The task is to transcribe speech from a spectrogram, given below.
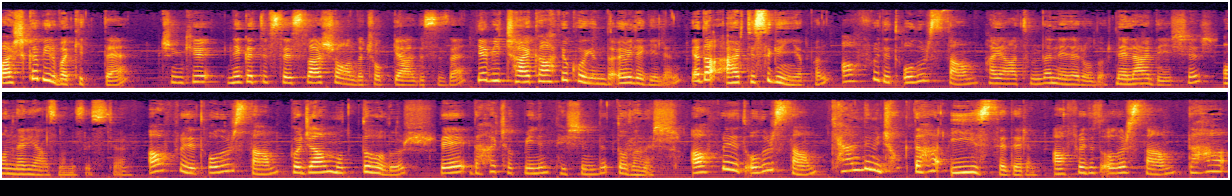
başka bir vakitte çünkü negatif sesler şu anda çok geldi size. Ya bir çay kahve koyun da öyle gelin ya da ertesi gün yapın. Afrodit olursam hayatımda neler olur? Neler değişir? Onları yazmanızı istiyorum. Afrodit olursam kocam mutlu olur ve daha çok benim peşimde dolanır. Afrodit olursam kendimi çok daha iyi hissederim. Afrodit olursam daha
